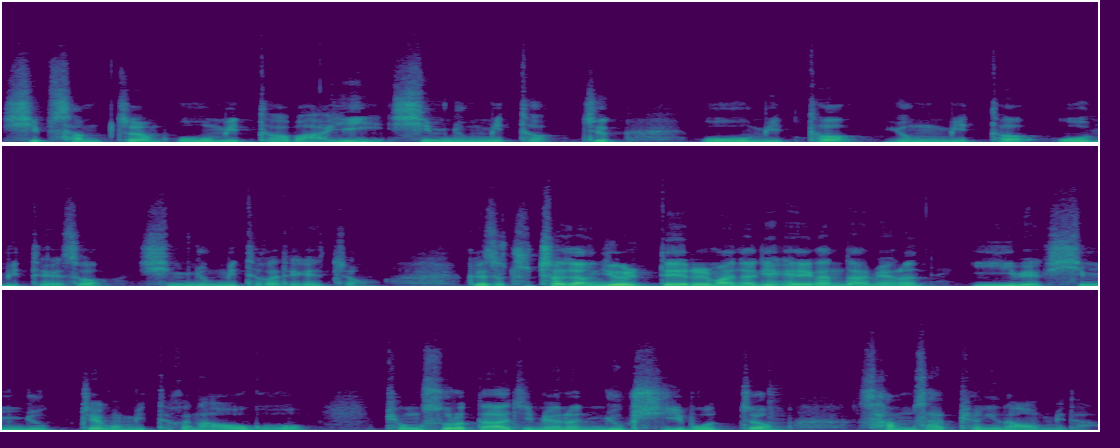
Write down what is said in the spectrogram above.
13.5m 바이 16m, 즉 5m, 6m, 5m에서 16m가 되겠죠. 그래서 주차장 10대를 만약에 계획한다면은 216제곱미터가 나오고 평수로 따지면은 65.34평이 나옵니다.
